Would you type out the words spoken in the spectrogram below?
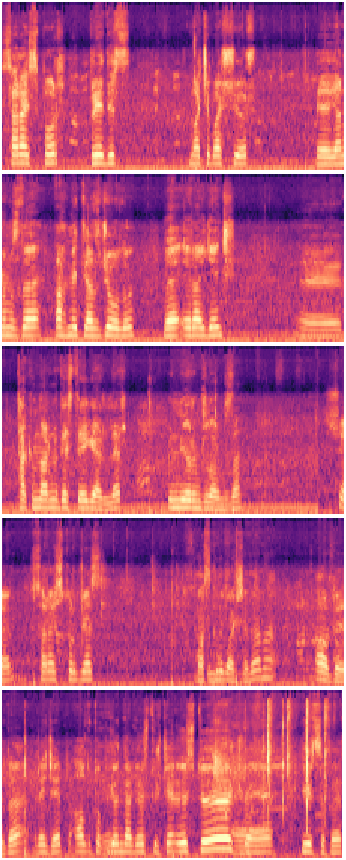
Sarayspor Breeders maçı başlıyor. Ee, yanımızda Ahmet Yazıcıoğlu ve Eray Genç e, takımlarını desteğe geldiler. Ünlü yorumcularımızdan. Şu an Sarayspor biraz baskılı başladı ama aldı orada Recep. Aldı topu Evet. gönderdi Öztürk'e. Öztürk Evet. ve 1-0.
